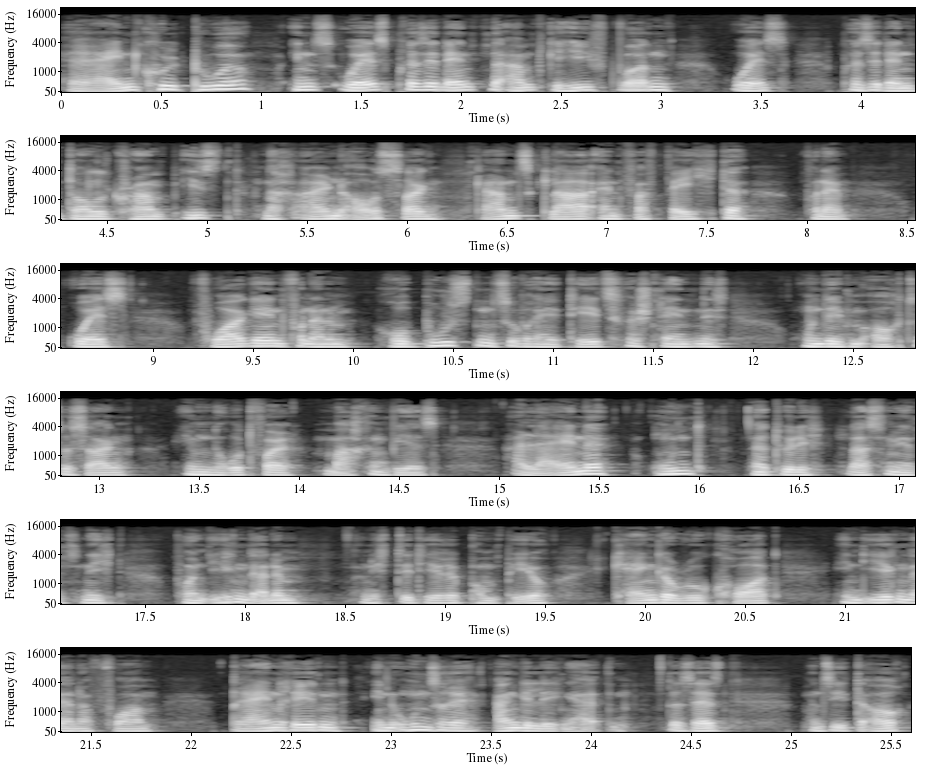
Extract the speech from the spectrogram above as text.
Reinkultur ins US-Präsidentenamt gehievt worden. US-Präsident Donald Trump ist nach allen Aussagen ganz klar ein Verfechter von einem US-Vorgehen, von einem robusten Souveränitätsverständnis und eben auch zu sagen, im Notfall machen wir es alleine und natürlich lassen wir uns nicht von irgendeinem, und ich zitiere Pompeo, Kangaroo Court in irgendeiner Form dreinreden in unsere Angelegenheiten. Das heißt, man sieht auch,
